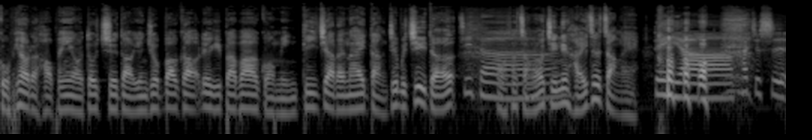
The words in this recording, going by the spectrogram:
股票的好朋友都知道，研究报告六一八八的广明低价的那一档，记不记得？记得。哦，它涨到今天还在涨，哎。对呀，它就是，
